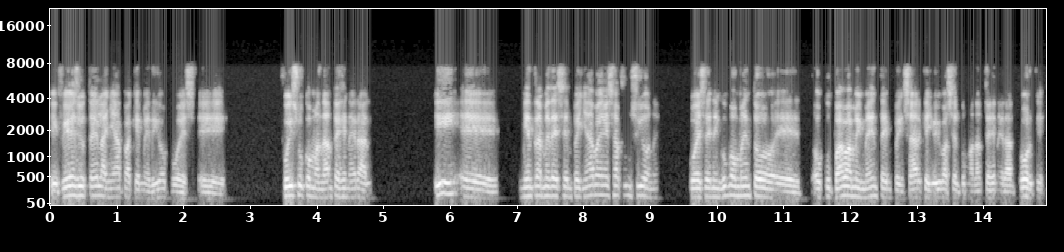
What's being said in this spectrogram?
Y fíjese usted la ñapa que me dio, pues eh, fui su comandante general y eh, mientras me desempeñaba en esas funciones, pues en ningún momento eh, ocupaba mi mente en pensar que yo iba a ser comandante general, porque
